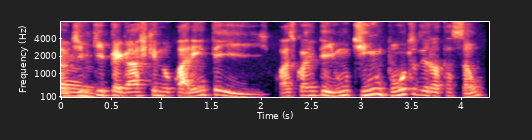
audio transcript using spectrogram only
Aí eu tive que pegar, acho que no 40 e quase 41, tinha um ponto de hidratação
